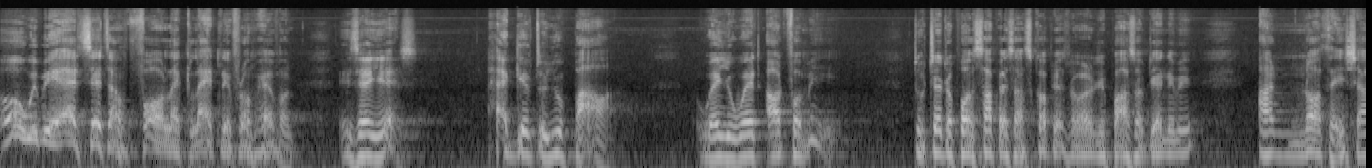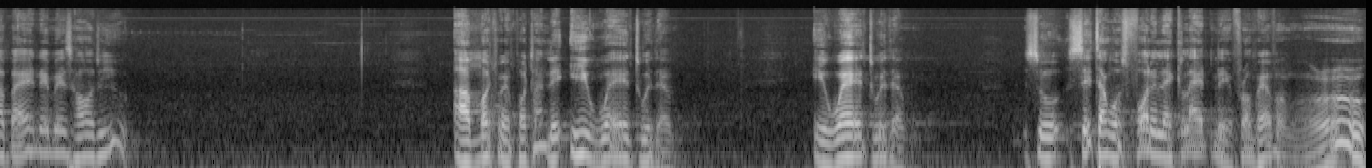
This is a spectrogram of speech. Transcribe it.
Oh, we beheld Satan fall like lightning from heaven. He said, Yes, I gave to you power when you went out for me to tread upon serpents and scorpions and all the powers of the enemy, and nothing shall by any means you. And much more importantly, he went with them. He went with them. So Satan was falling like lightning from heaven,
